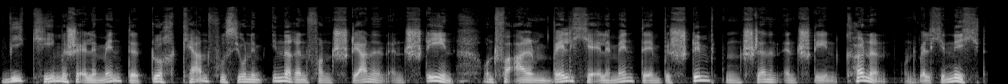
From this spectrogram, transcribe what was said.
wie chemische Elemente durch Kernfusion im Inneren von Sternen entstehen und vor allem, welche Elemente in bestimmten Sternen entstehen können und welche nicht.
